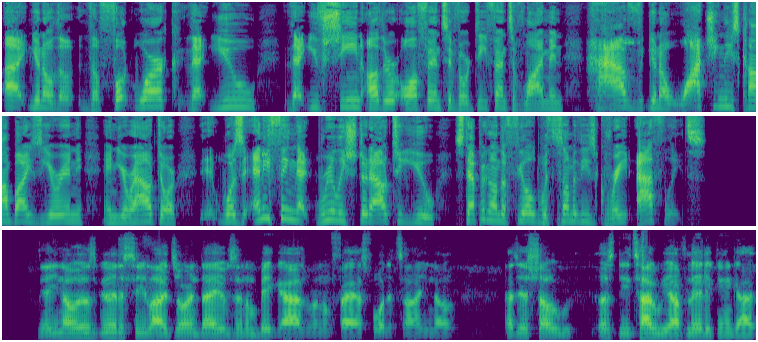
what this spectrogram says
uh, you know, the the footwork that you that you've seen other offensive or defensive linemen have, you know, watching these combines year in and year out, or was anything that really stood out to you stepping on the field with some of these great athletes? Yeah, you know, it was good to see like Jordan Davis and them big guys running fast for the time. You know, that just showed us the type we athletic and got,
